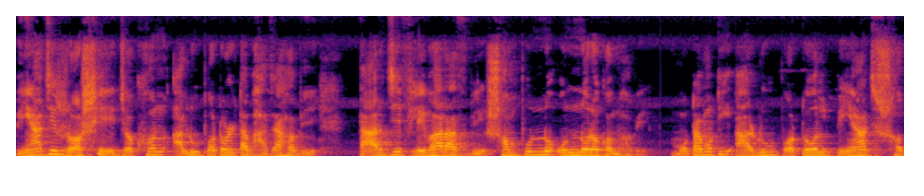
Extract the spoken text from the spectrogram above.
পেঁয়াজের রসে যখন আলু পটলটা ভাজা হবে, তার যে ফ্লেভার আসবে সম্পূর্ণ অন্যরকম হবে। মোটামুটি আলু, পটল, পেঁয়াজ সব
